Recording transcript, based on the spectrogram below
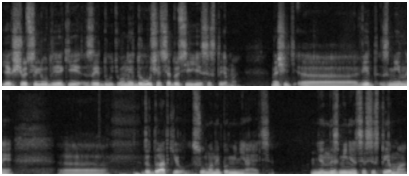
Якщо ці люди, які зайдуть, вони долучаться до цієї системи, значить е, від зміни додатків сума не поміняється. Не, змінюється система.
